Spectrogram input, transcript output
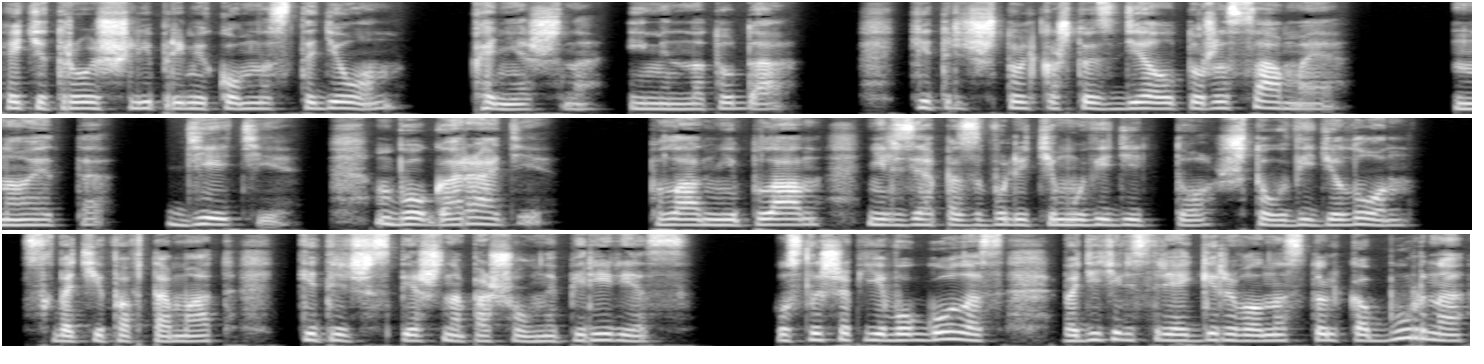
Эти трое шли прямиком на стадион. Конечно, именно туда. Китридж только что сделал то же самое. Но это дети. Бога ради. План не план, нельзя позволить ему видеть то, что увидел он. Схватив автомат, Китридж спешно пошел на перерез. Услышав его голос, водитель среагировал настолько бурно,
